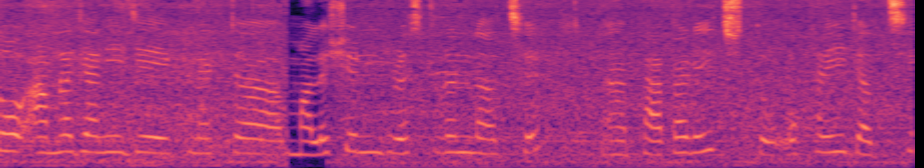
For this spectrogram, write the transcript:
তো আমরা জানি যে এখানে একটা মালয়েশিয়ান রেস্টুরেন্ট আছে প্যাপারিচ তো ওখানেই যাচ্ছি।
